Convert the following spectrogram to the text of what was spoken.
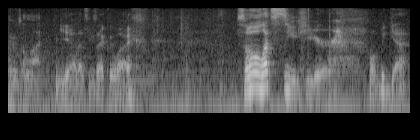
there's a lot. Yeah, that's exactly why. So let's see here what we got.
